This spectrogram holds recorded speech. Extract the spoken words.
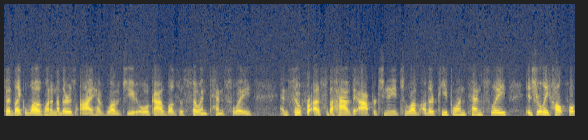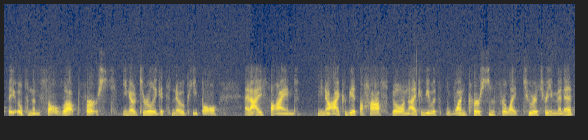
said, like, love one another as I have loved you. Well, God loves us so intensely. And so for us to have the opportunity to love other people intensely, it's really helpful if they open themselves up first, you know, to really get to know people. And I find, you know, I could be at the hospital and I could be with one person for like two or three minutes,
